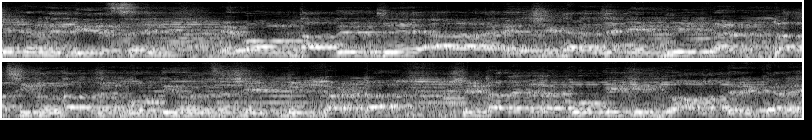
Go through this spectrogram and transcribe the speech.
সেখানে দিয়েছে এবং তাদের যে সেখানে যে এডমিট কার্ডটা ছিল, তারা যে ভর্তি হয়েছে সেই এডমিট কার্ডটা সেটার একটা কপি কিন্তু আমাদের এখানে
